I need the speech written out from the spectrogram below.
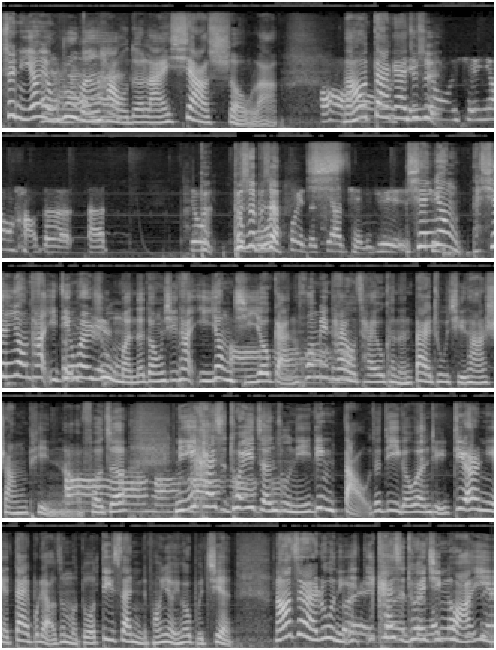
所以你要用入门好的来下手啦。哦然后大概就是先用好的呃就不不是不是贵的价钱去先用先用它一定会入门的东西，它一用即有感，哦后面它有才有可能带出其他商品啊，哦否则哦你一开始推一整哦组，你一定倒，这第一个问题。第二，你也带不了这么多。第三，你的朋友也会不见。然后再来，如果你一一开始推精华液？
